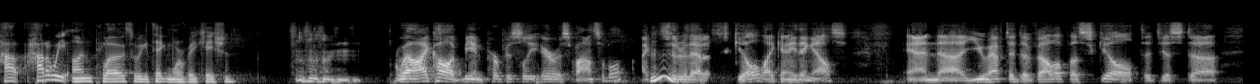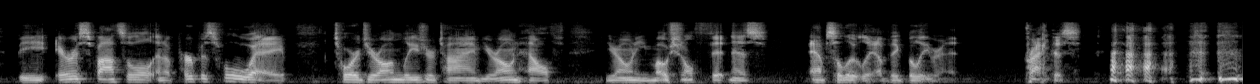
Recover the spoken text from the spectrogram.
How how do we unplug so we can take more vacation? well, I call it being purposely irresponsible. I mm. consider that a skill like anything else, and uh, you have to develop a skill to just uh, be irresponsible in a purposeful way towards your own leisure time, your own health, your own emotional fitness. Absolutely, I'm a big believer in it. Practice. uh,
